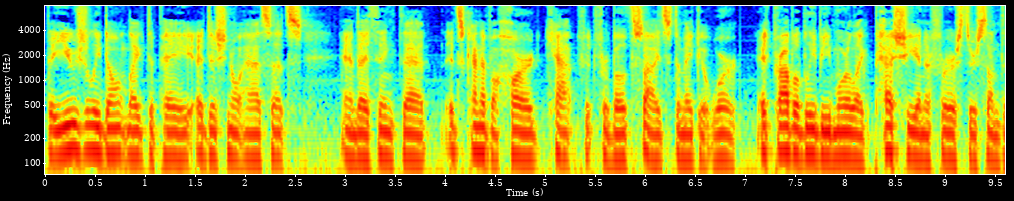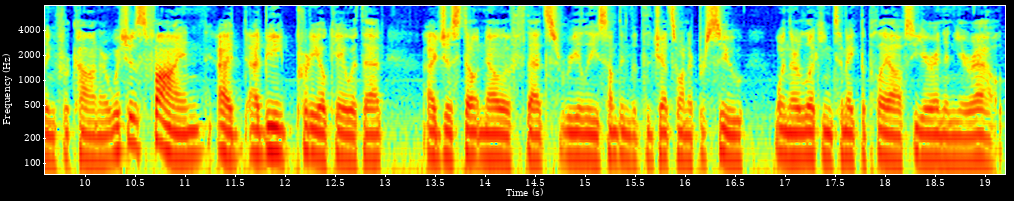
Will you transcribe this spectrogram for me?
They usually don't like to pay additional assets, and I think that it's kind of a hard cap fit for both sides to make it work. It'd probably be more like Pesce in a first or something for Connor, which is fine. I'd, I'd be pretty okay with that. I just don't know if that's really something that the Jets want to pursue when they're looking to make the playoffs year in and year out.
